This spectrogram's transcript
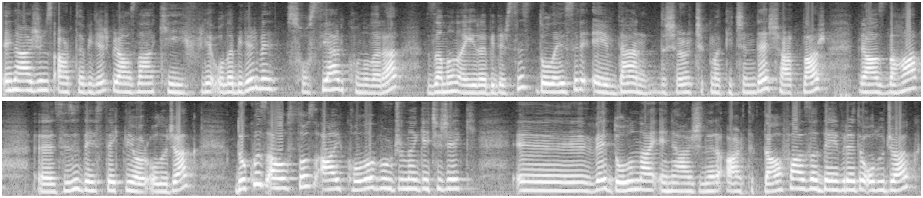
enerjiniz artabilir, biraz daha keyifli olabilir ve sosyal konulara zaman ayırabilirsiniz. Dolayısıyla evden dışarı çıkmak için de şartlar biraz daha e, sizi destekliyor olacak. 9 Ağustos Ay Kova Burcu'na geçecek e, ve Dolunay enerjileri artık daha fazla devrede olacak.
